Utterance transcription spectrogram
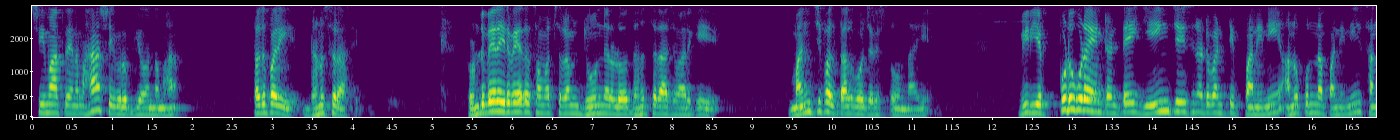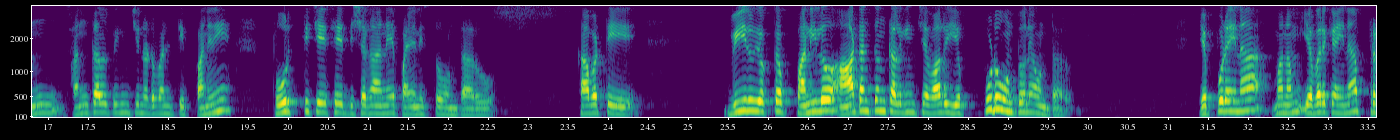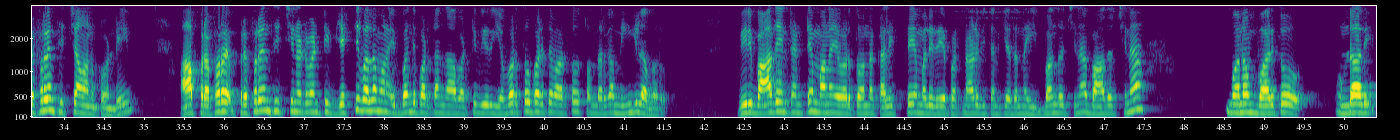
శ్రీమాత్రే నమ శ్రీ గురుభ్యో నమ. తదుపరి ధనుసు రాశి. రెండు వేల ఇరవై ఐదో సంవత్సరం జూన్ నెలలో ధనుసు రాశి వారికి మంచి ఫలితాలు గోచరిస్తూ ఉన్నాయి. వీరు ఎప్పుడు కూడా ఏంటంటే ఏం చేసినటువంటి పనిని అనుకున్న పనిని సం సంకల్పించినటువంటి పనిని పూర్తి చేసే దిశగానే పయనిస్తూ ఉంటారు. కాబట్టి వీరు యొక్క పనిలో ఆటంకం కలిగించే వాళ్ళు ఎప్పుడూ ఉంటూనే ఉంటారు. ఎప్పుడైనా మనం ఎవరికైనా ప్రిఫరెన్స్ ఇచ్చామనుకోండి ఆ ప్రిఫర ప్రిఫరెన్స్ ఇచ్చినటువంటి వ్యక్తి వల్ల మనం ఇబ్బంది పడతాం కాబట్టి వీరు ఎవరితో పడితే వారితో తొందరగా మింగిల్ అవ్వరు వీరి బాధ ఏంటంటే మనం ఎవరితోన్నా కలిస్తే మళ్ళీ రేపటి నాడు ఇతనికి ఏదన్నా ఇబ్బంది వచ్చినా బాధ వచ్చినా మనం వారితో ఉండాలి.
